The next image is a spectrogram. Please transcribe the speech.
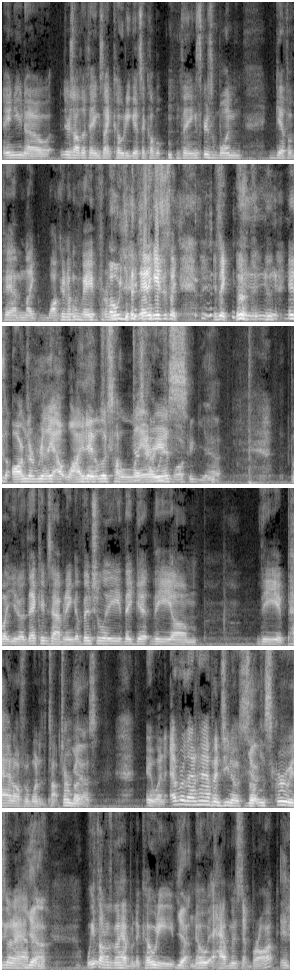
And you know, there's other things like Cody gets a couple things. There's one gif of him like walking away from. Oh, yeah, and he's just like, he's like, his arms are really out wide, and it looks Just hilarious. walking, yeah. But you know that keeps happening. Eventually, they get the um, the pad off of one of the top turnbuckles. And whenever that happens, you know something Yeah. screwy is going to happen. Yeah. We thought it was going to happen to Cody. Yeah. No, it happens to Brock. And-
